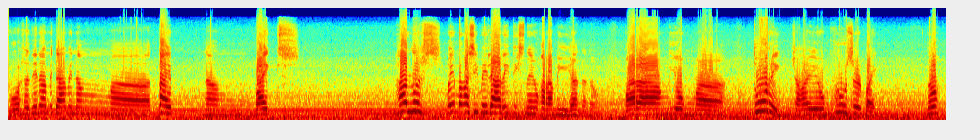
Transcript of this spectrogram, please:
o sa dinami-dami ng ah, type ng bikes, halos may mga similarities na yung karamihan ano. Parang yung ah, touring tsaka yung cruiser bike, no?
